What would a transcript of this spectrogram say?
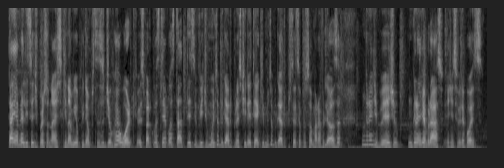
Tá aí a minha lista de personagens que, na minha opinião, precisam de um rework. Eu espero que você tenha gostado desse vídeo. Muito obrigado por assistir até aqui. Muito obrigado por ser essa pessoa maravilhosa. Um grande beijo, um grande abraço e a gente se vê depois.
